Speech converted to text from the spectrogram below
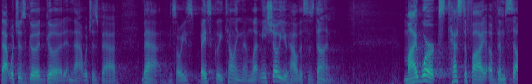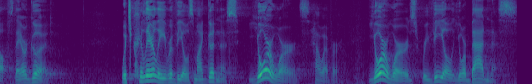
that which is good, good, and that which is bad, bad. And so he's basically telling them, Let me show you how this is done. My works testify of themselves, they are good which clearly reveals my goodness. Your words, however, your words reveal your badness.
